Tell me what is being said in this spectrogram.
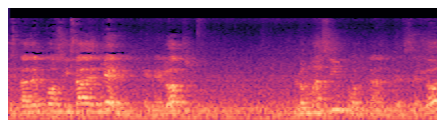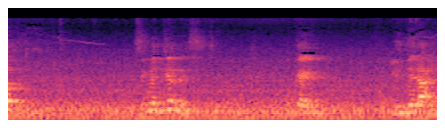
está depositada en quién? En el otro. Lo más importante es el otro. ¿Sí me entiendes? Ok, literal.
